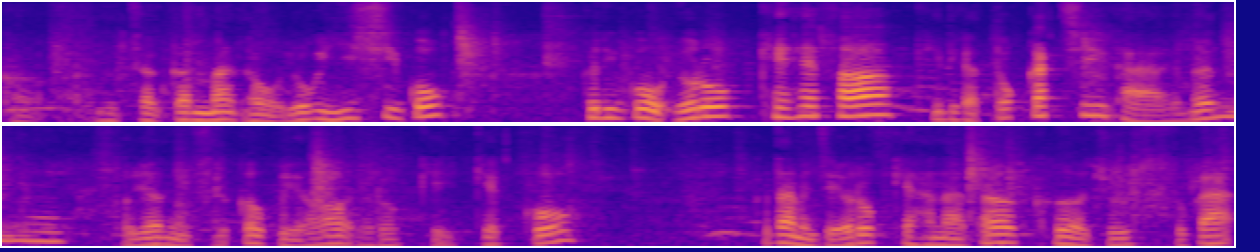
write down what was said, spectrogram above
어, 잠깐만 어, 여기 2C고 그리고 요렇게 해서 길이가 똑같이 가는 도형이 있을 거고요. 이렇게 있겠고 그 다음에 이제 이렇게 하나 더 그어줄 수가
